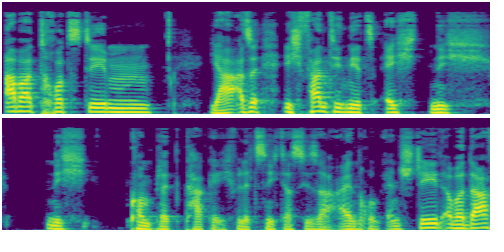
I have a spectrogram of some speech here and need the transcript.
aber trotzdem, ja, also ich fand ihn jetzt echt nicht nicht komplett kacke. Ich will jetzt nicht, dass dieser Eindruck entsteht, aber da,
